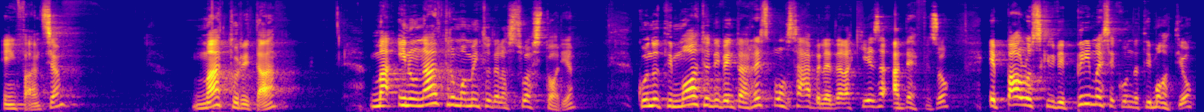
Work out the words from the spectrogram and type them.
infanzia, maturità, ma in un altro momento della sua storia, quando Timoteo diventa responsabile della Chiesa ad Efeso e Paolo scrive prima e seconda Timoteo,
